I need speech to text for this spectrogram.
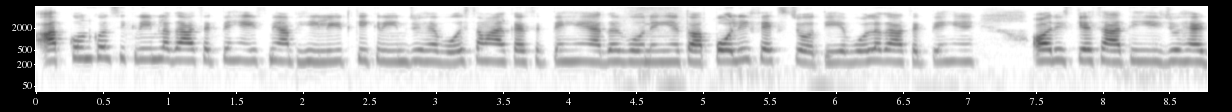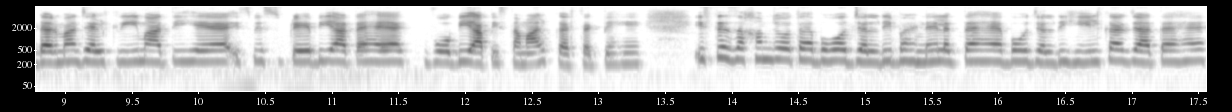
आप कौन कौन सी क्रीम लगा सकते हैं? इसमें आप हीलीट की क्रीम जो है, वो इस्तेमाल कर सकते हैं। अगर वो नहीं है तो आप पोलीफेक्स जो होती है, वो लगा सकते हैं। और इसके साथ ही जो है डर्मा जेल क्रीम आती है, इसमें स्प्रे भी आता है, वो भी आप इस्तेमाल कर सकते हैं। इससे ज़ख़म जो होता है बहुत जल्दी बढ़ने लगता है, बहुत जल्दी हील कर जाता है।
